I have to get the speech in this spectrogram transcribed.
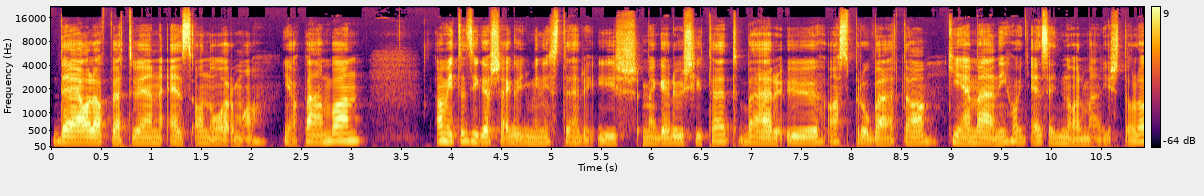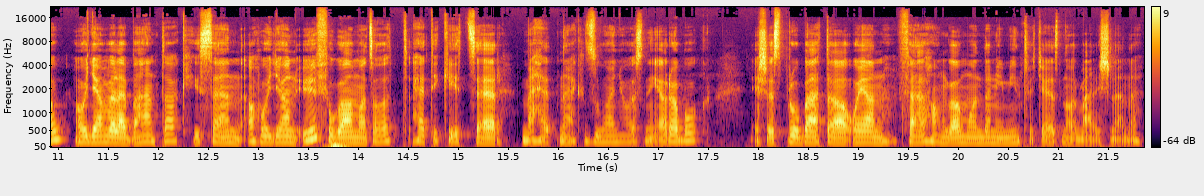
de alapvetően ez a norma Japánban, amit az igazságügyminiszter is megerősített, bár ő azt próbálta kiemelni, hogy ez egy normális dolog, ahogyan vele bántak, hiszen ahogyan ő fogalmazott, heti kétszer mehetnek zuhanyozni arabok, és ezt próbálta olyan felhanggal mondani, mint hogyha ez normális lenne.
